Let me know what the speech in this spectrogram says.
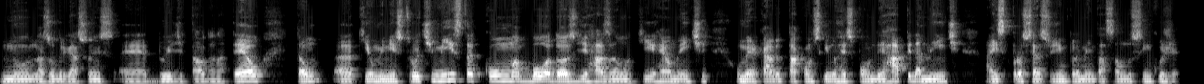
no, nas obrigações é, do edital da Anatel. Então, aqui o ministro otimista, com uma boa dose de razão aqui, realmente o mercado está conseguindo responder rapidamente a esse processo de implementação do 5G.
